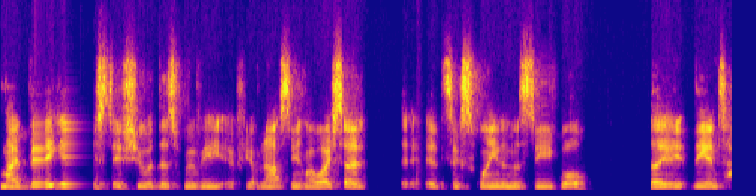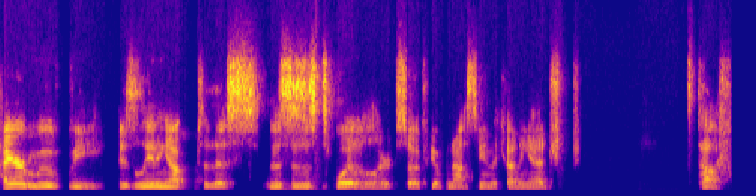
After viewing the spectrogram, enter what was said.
my biggest issue with this movie, if you have not seen it, my wife said it's explained in the sequel the the entire movie is leading up to this. This is a spoiler alert, so if you have not seen The Cutting Edge, it's tough.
